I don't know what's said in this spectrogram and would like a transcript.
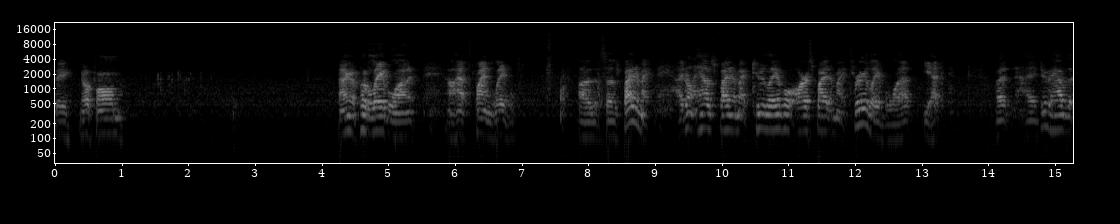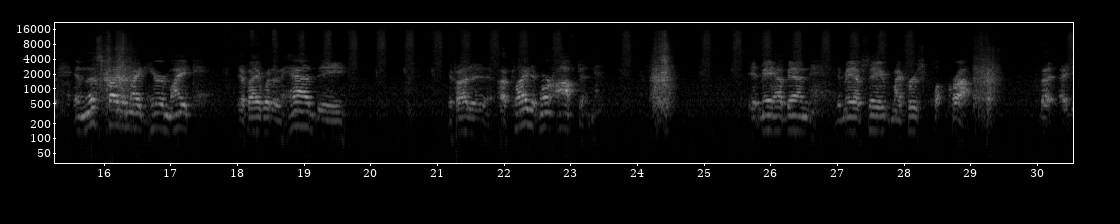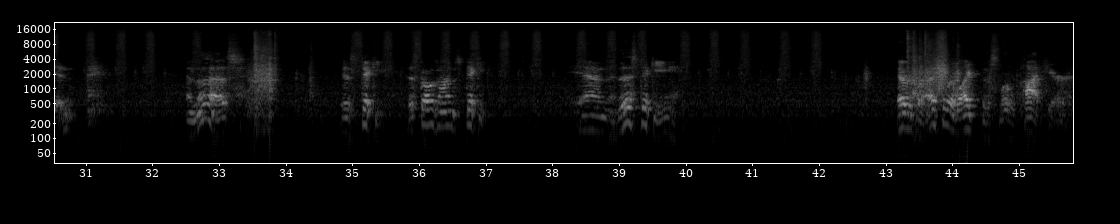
the no foam. I'm going to put a label on it. I'll have to find the label uh, that says Spidermite. I don't have Spidermite 2 label or Spidermite 3 label yet, but I do have the, and this Spidermite here might, if I would have had the if I'd applied it more often, it may have been, it may have saved my first crop, but I didn't. And this is sticky. This goes on sticky. And this sticky everybody, I sort of like this little pot here.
